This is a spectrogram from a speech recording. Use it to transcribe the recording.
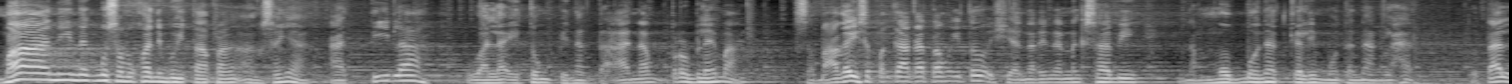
Maaninag mo sa mukha ni Boy ang saya at tila wala itong pinagdaan ng problema. Sa bagay sa pagkakataong ito, siya na rin ang nagsabi na move mo na at kalimutan na ang lahat. Total,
